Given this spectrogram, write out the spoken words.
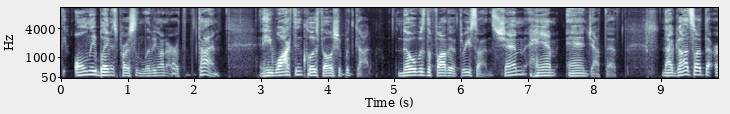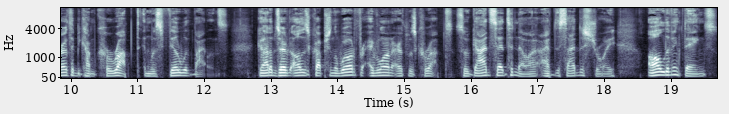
the only blameless person living on earth at the time, and he walked in close fellowship with God. Noah was the father of three sons Shem, Ham, and Japheth. Now God saw that the earth had become corrupt and was filled with violence. God observed all this corruption in the world, for everyone on earth was corrupt. So God said to Noah, I have decided to destroy all living things,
